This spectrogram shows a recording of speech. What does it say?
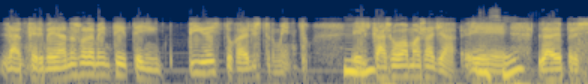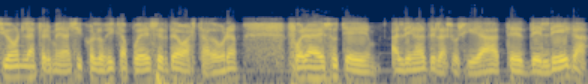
la enfermedad no solamente te impide tocar el instrumento, el caso va más allá. Eh, sí. la depresión, la enfermedad psicológica puede ser devastadora. Fuera de eso te alejas de la sociedad, te delega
